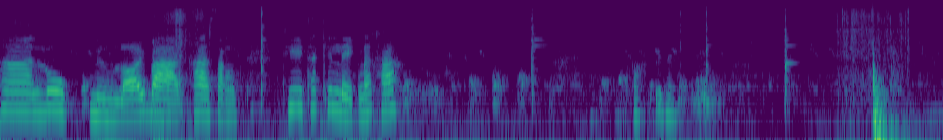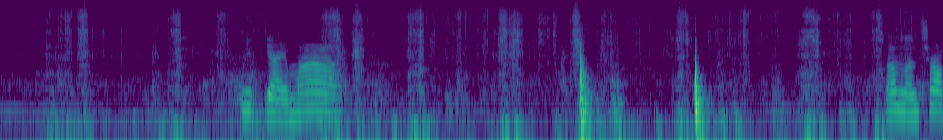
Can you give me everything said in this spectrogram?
ห้าลูกหนึ่งร้อยบาทค่ะ สั่งที่ทักคิเหล็กนะคะฝากด้วยนะนิดใหญ่มาก น้ำนนท์ชอบ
